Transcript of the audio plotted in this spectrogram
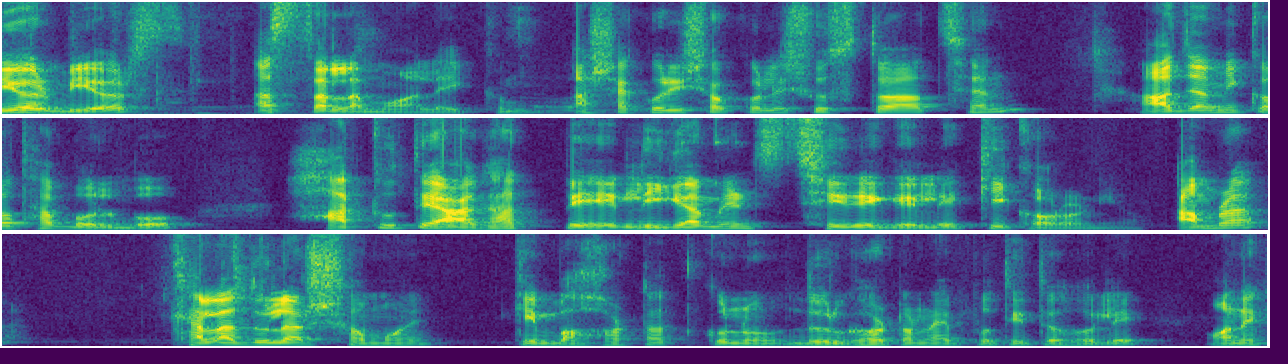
ডিয়ার বিয়ার্স আসসালামু আলাইকুম। আশা করি সকলে সুস্থ আছেন। আজ আমি কথা বলব হাঁটুতে আঘাত পেয়ে লিগামেন্টস ছিঁড়ে গেলে কি করণীয়? আমরা খেলাধুলার সময় কিংবা হঠাৎ কোনো দুর্ঘটনায় পতিত হলে অনেক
